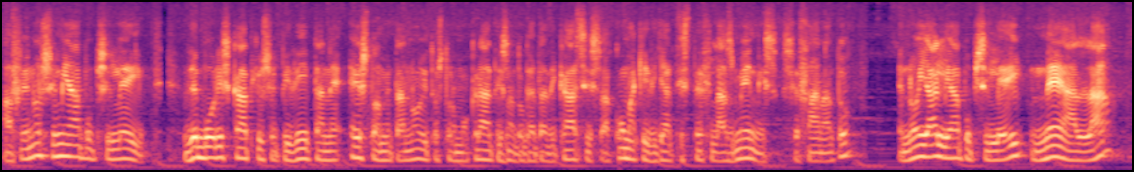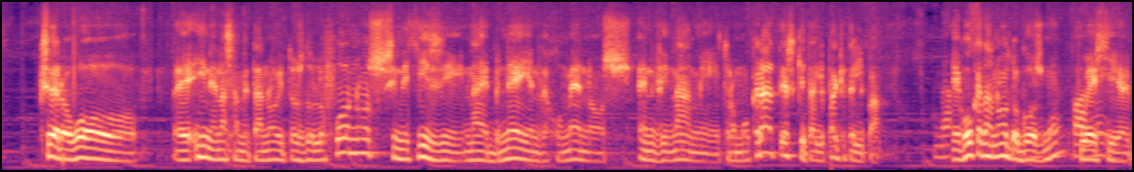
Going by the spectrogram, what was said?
Αφενός η μία άποψη λέει δεν μπορείς κάποιος επειδή ήταν έστω αμετανόητος τρομοκράτης να τον καταδικάσεις ακόμα και δια της τεθλασμένης σε θάνατο. Ενώ η άλλη άποψη λέει ναι, αλλά ξέρω εγώ ε, είναι ένας αμετανόητος δολοφόνος, συνεχίζει να εμπνέει ενδεχομένως ενδυνάμει τρομοκράτες κτλ. κτλ. Να... Εγώ κατανοώ τον κόσμο που έχει ε,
